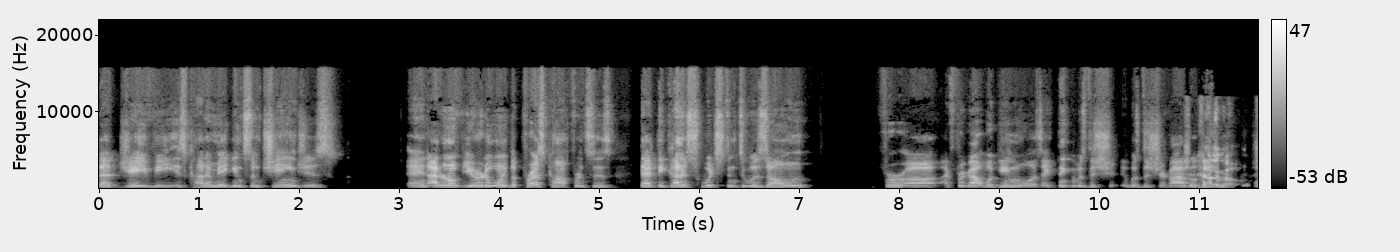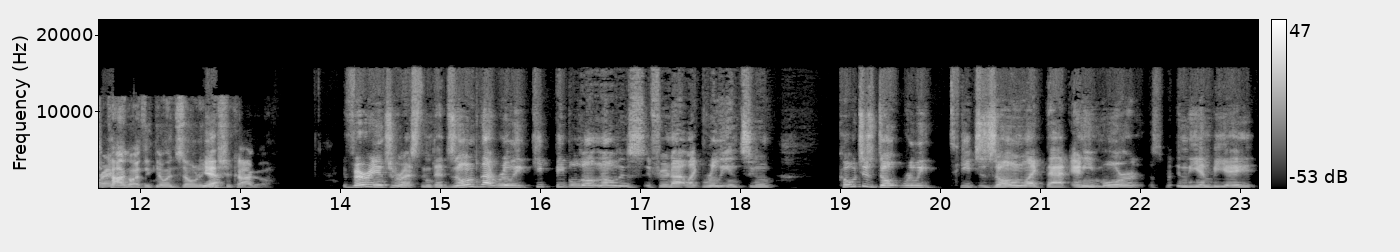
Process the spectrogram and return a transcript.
that JV is kind of making some changes. And I don't know if you heard in one of the press conferences that they kind of switched into a zone for uh I forgot what game it was. I think it was the it was the Chicago. game, Chicago, right? Chicago. I think they went zone Yeah. against Chicago. Very interesting. That zone's not really keep people don't know this if you're not like really in tune. Coaches don't really teach zone like that anymore in the NBA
